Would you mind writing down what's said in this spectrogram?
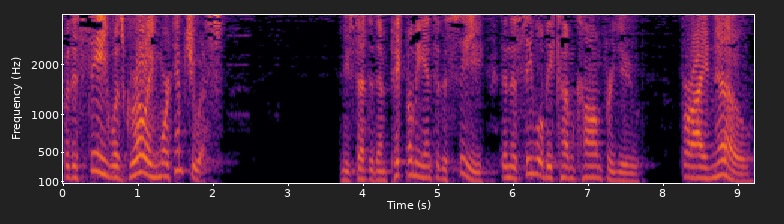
For the sea was growing more tempestuous. And he said to them, Pick me into the sea, then the sea will become calm for you. For I know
